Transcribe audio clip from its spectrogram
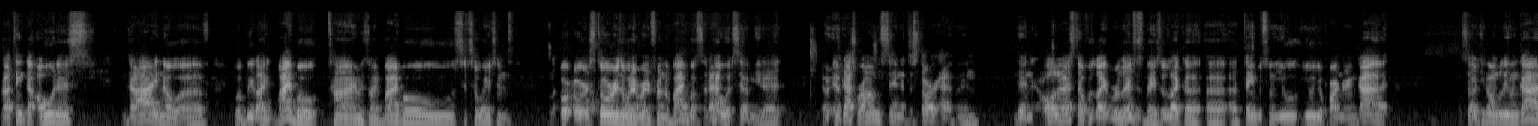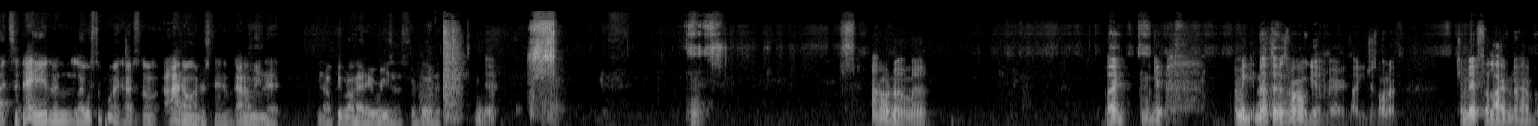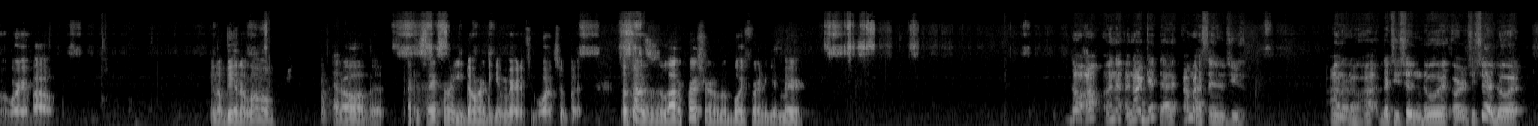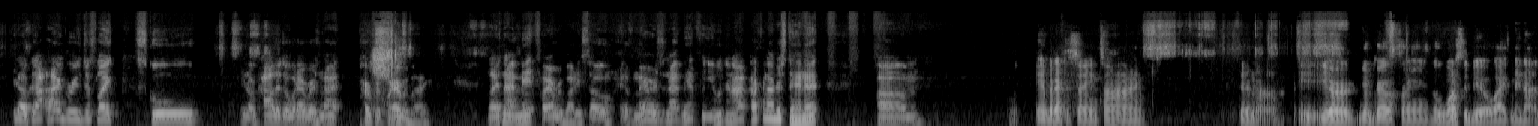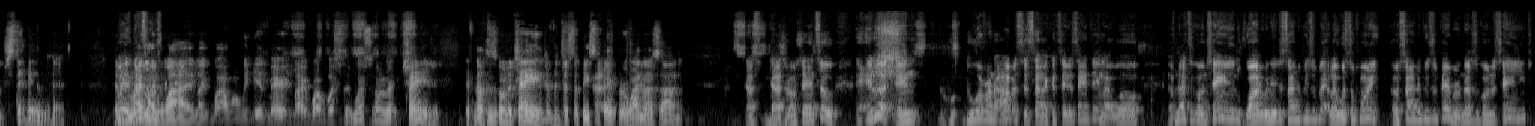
But I think the oldest that I know of would be like Bible times, like Bible situations, or, or stories or whatever in front of the Bible. So that would tell me that if that's where I'm saying at the start happened, then all of that stuff was like religious based. It was like a, a, a thing between you, you, your partner, and God. So if you don't believe in God today, then like, what's the point? I just don't. I don't understand it, but that don't mean that you know people don't have any reasons for doing it. Yeah. I don't know, man. Like, get, I mean, nothing is wrong with getting married. Like, you just want to commit for life, and not have to worry about you know being alone at all. But at the same time, you don't have to get married if you want to. But sometimes there's a lot of pressure on a boyfriend to get married. No, I, and, and I get that. I'm not saying that you, I don't know, I, that you shouldn't do it or that you should do it. You know, because I, I agree. Just like school, you know, college or whatever is not perfect for everybody. Like it's not meant for everybody. So if marriage is not meant for you, then I, I can understand that. Um, Yeah, but at the same time, you know, your your girlfriend who wants to be a wife may not understand that, and they might like, why, like, why won't we get married? Like, what, what's the, what's going to change? If nothing's going to change, if it's just a piece of paper, why not sign it? That's that's what I'm saying too. And, and look, and wh- whoever on the opposite side can say the same thing. Like, well, if nothing's going to change, why do we need to sign a piece of paper? Like, what's the point of signing a piece of paper? If nothing's going to change.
